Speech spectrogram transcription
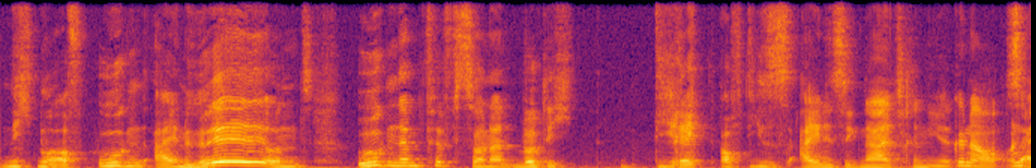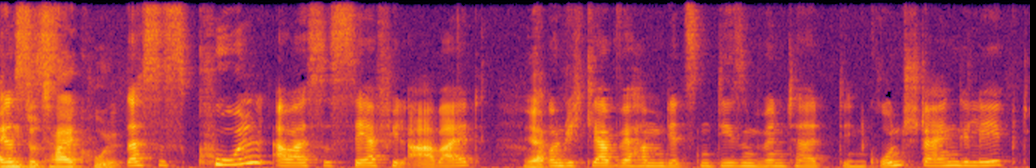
nicht nur auf irgendein Hey und irgendeinem Pfiff, sondern wirklich direkt auf dieses eine Signal trainiert. Genau. Das ist eigentlich das total cool. Das ist cool, aber es ist sehr viel Arbeit. Ja. Und ich glaube, wir haben jetzt in diesem Winter den Grundstein gelegt.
